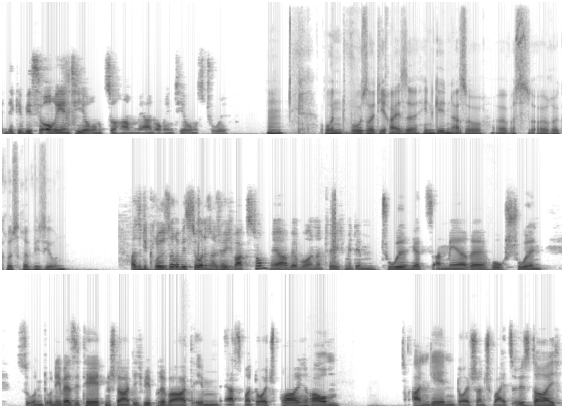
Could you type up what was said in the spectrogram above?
eine gewisse Orientierung zu haben, ja, ein Orientierungstool. Mhm. Und wo soll die Reise hingehen? Also, äh, was ist eure größere Vision? Also die größere Vision ist natürlich Wachstum. Ja, wir wollen natürlich mit dem Tool jetzt an mehrere Hochschulen und Universitäten, staatlich wie privat, im erstmal deutschsprachigen Raum angehen, Deutschland, Schweiz, Österreich.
